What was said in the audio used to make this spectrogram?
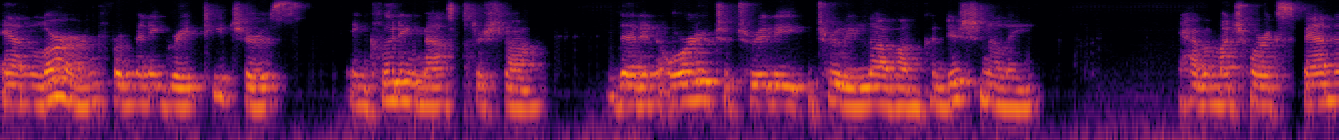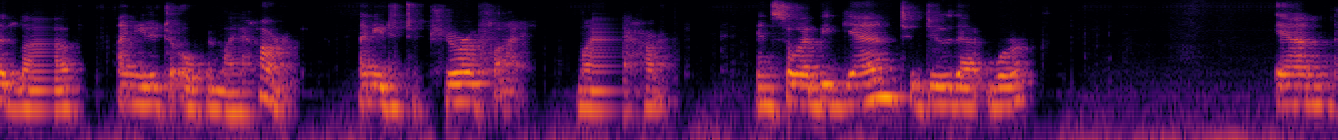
and learned from many great teachers, including Master Sha, that in order to truly truly love unconditionally, have a much more expanded love, I needed to open my heart. I needed to purify my heart. And so I began to do that work. And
